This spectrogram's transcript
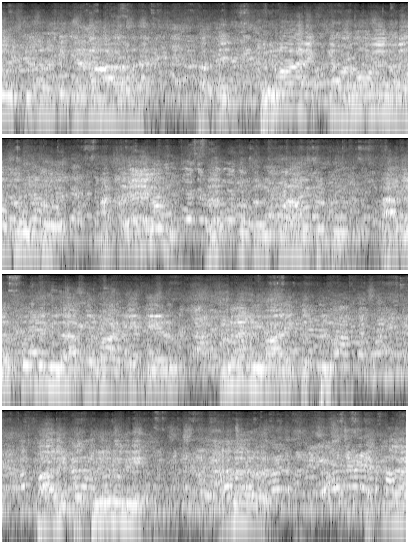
వచ్చినటువంటి గణవాహనం అంటారు. భక్తి పెరుమాళకి మనోవేగం ఎంత ఉందో అంత వేగం గరుత్మంతుడికి కూడా ఉంటుంది ఆ గరుత్మంతుడి మీద పెరుమాళ్ ఏం చేయడం పిల్లల్ని వారి యొక్క తిరు వారి యొక్క తిరుగుని చక్కగా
